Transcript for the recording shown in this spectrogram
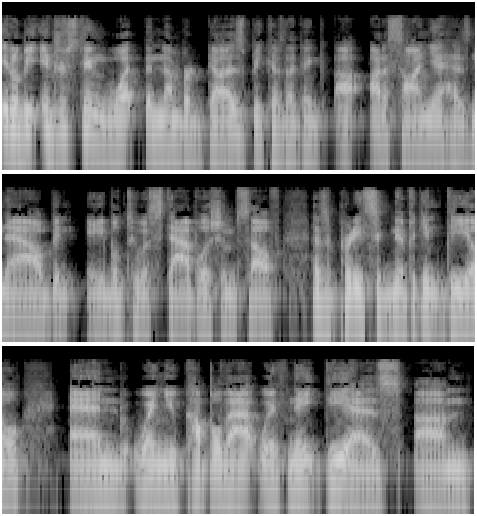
it'll be interesting what the number does because I think uh, Adesanya has now been able to establish himself as a pretty significant deal. And when you couple that with Nate Diaz, um,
